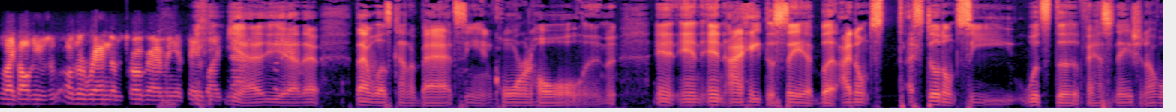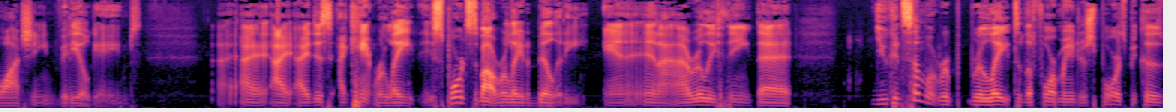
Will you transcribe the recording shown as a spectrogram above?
Like all these other random programming and things like that. yeah, yeah, that that was kind of bad seeing cornhole and, and and and I hate to say it, but I don't, I still don't see what's the fascination of watching video games. I, I, I just I can't relate. Sports is about relatability, and and I really think that you can somewhat re- relate to the four major sports because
